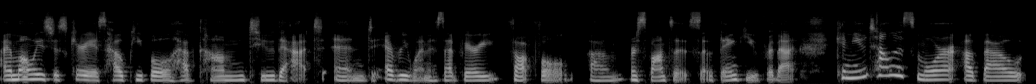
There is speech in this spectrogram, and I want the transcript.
i'm always just curious how people have come to that and everyone has had very thoughtful um, responses so thank you for that. Can you tell us more about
